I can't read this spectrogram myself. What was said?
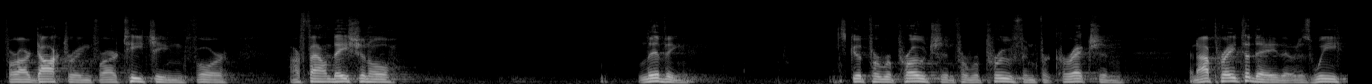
for our doctrine, for our teaching, for our foundational living. It's good for reproach and for reproof and for correction. And I pray today that as we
